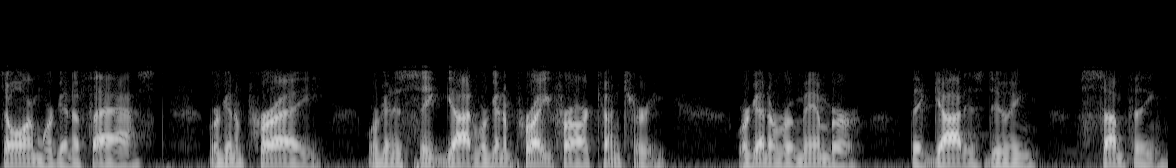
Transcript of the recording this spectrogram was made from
storm? We're going to fast. We're going to pray. We're going to seek God. We're going to pray for our country. We're going to remember that God is doing something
